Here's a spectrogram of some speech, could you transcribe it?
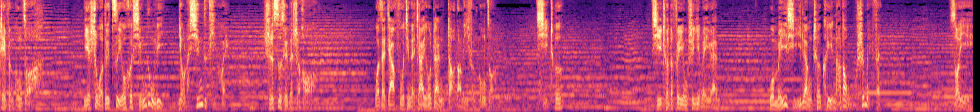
这份工作。也是我对自由和行动力有了新的体会。十四岁的时候，我在家附近的加油站找到了一份工作，洗车。洗车的费用是一美元，我每洗一辆车可以拿到五十美分。所以，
